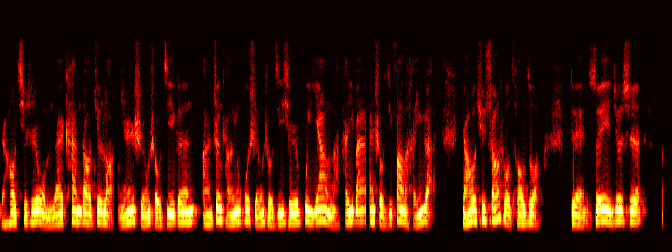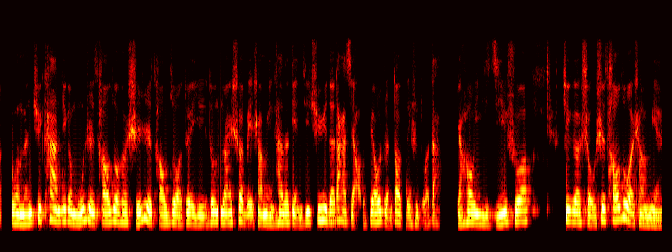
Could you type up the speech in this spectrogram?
然后其实我们在看到，就老年人使用手机跟啊正常用户使用手机其实不一样的，他一般手机放的很远，然后去双手操作。对，所以就是我们去看这个拇指操作和食指操作，对移动端设备上面它的点击区域的大小的标准到底是多大？然后以及说这个手势操作上面，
